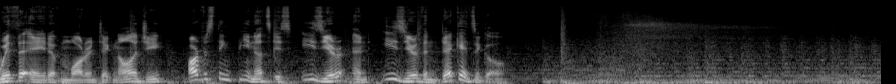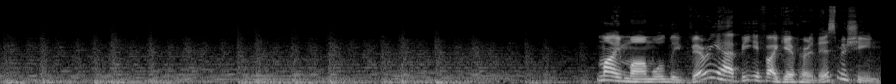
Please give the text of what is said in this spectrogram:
With the aid of modern technology, harvesting peanuts is easier and easier than decades ago. My mom will be very happy if I give her this machine.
